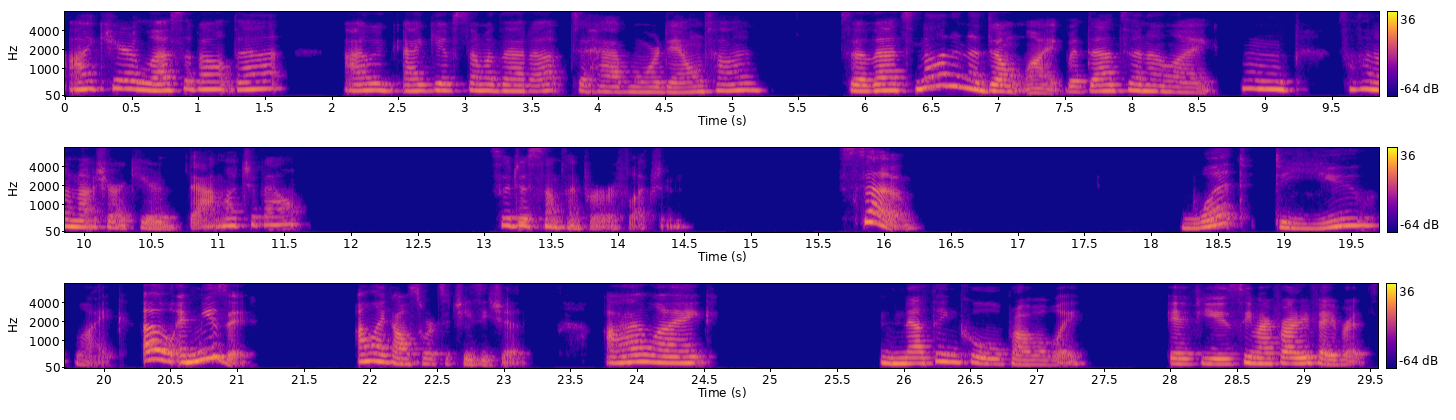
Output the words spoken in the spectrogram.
I care less about that. I would, I give some of that up to have more downtime. So that's not in a don't like, but that's in a like, hmm, something I'm not sure I care that much about. So just something for reflection. So, what do you like? Oh, and music. I like all sorts of cheesy shit. I like nothing cool, probably. If you see my Friday favorites,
